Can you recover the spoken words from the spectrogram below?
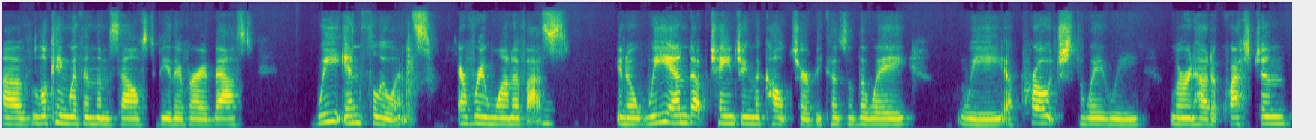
of looking within themselves to be their very best. We influence every one of us. You know, we end up changing the culture because of the way we approach, the way we learn how to question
